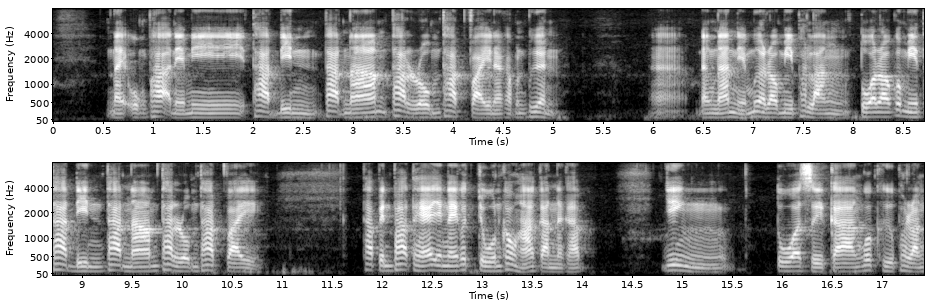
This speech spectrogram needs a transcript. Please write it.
4 ในองค์พระเนี่ยมีธาตุดินธาตุน้ำธาตุลมธาตุไฟนะครับเพื่อนๆดังนั้นเนี่ยเมื่อเรามีพลังตัวเราก็มีธาตุดินธาตุน้ำธาตุลมธาตุไฟ ถ้าเป็นพระแท้ยังไงก็จูนเข้าหากันนะครับ ยิ่งตัวสื่อกลางก็คือพลัง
